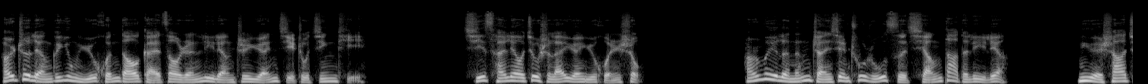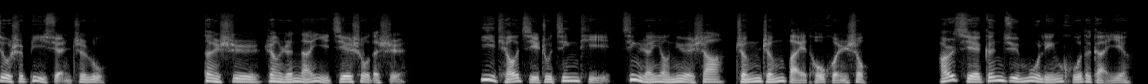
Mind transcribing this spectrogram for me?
而这两个用于魂导改造人力量之源脊柱晶体，其材料就是来源于魂兽。而为了能展现出如此强大的力量，虐杀就是必选之路。但是让人难以接受的是。一条脊柱晶体竟然要虐杀整整百头魂兽，而且根据木灵狐的感应，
